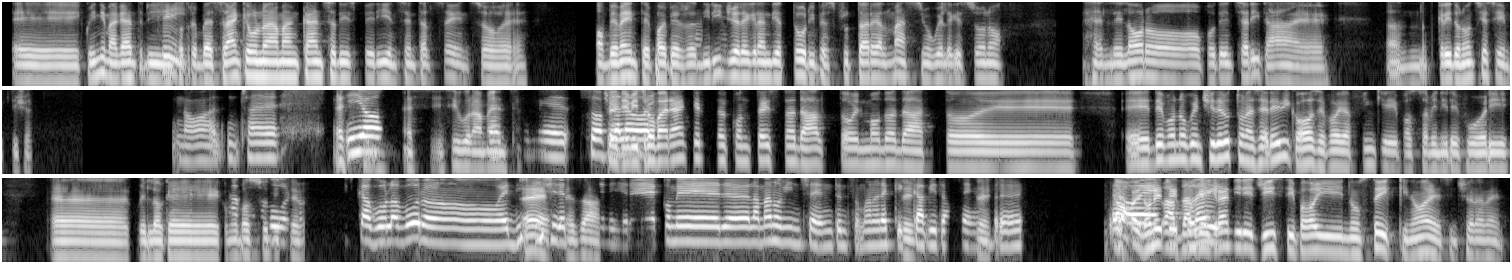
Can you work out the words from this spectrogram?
e quindi magari Sì. potrebbe essere anche una mancanza di esperienza in tal senso. e ovviamente poi per dirigere grandi attori, per sfruttare al massimo quelle che sono eh, le loro potenzialità, eh, ehm, credo non sia semplice. No, cioè, Eh sì, io eh sì, sicuramente. penso che Sofia Cioè devi Loren trovare anche il contesto adatto, il modo adatto e, e devono coincidere tutta una serie di cose poi affinché possa venire fuori eh, quello che, come posso dire, capolavoro. Il capolavoro è difficile da esatto. ottenere, è come la mano vincente, insomma, non è che Sì, capita sì. sempre. No, Però poi non è- è Guarda, detto che i lei- grandi registi poi non stecchino, eh, sinceramente.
